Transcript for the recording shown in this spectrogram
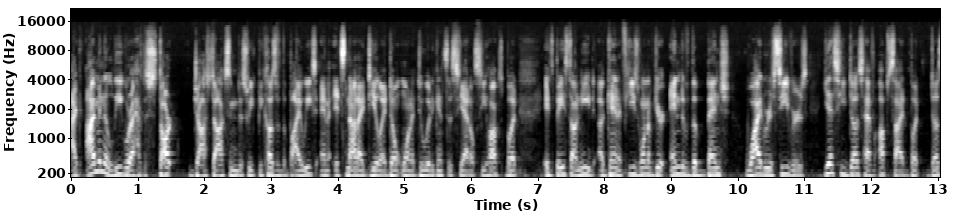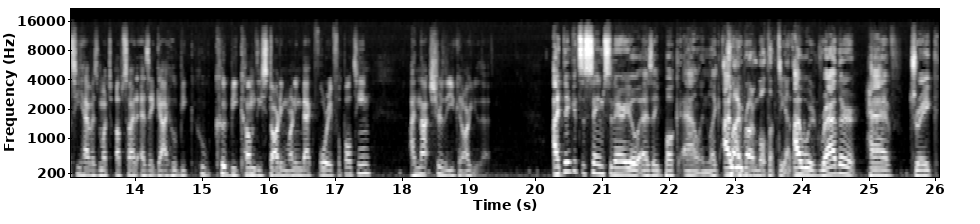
I, I'm in a league where I have to start Josh Doctson this week because of the bye weeks, and it's not ideal. I don't want to do it against the Seattle Seahawks, but it's based on need. Again, if he's one of your end of the bench wide receivers, yes, he does have upside, but does he have as much upside as a guy who be, who could become the starting running back for a football team? I'm not sure that you can argue that. I think it's the same scenario as a Buck Allen. Like I That's I would, brought them both up together. I would rather have Drake.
